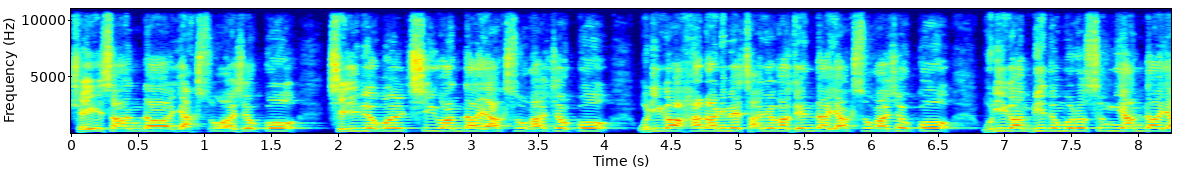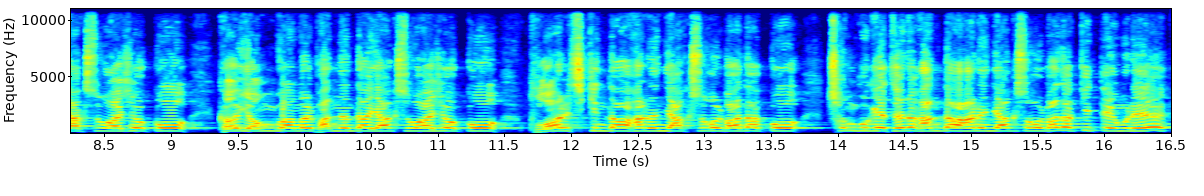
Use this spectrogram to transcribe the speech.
죄 사한다 약속하셨고 질병을 치유한다 약속하셨고 우리가 하나님의 자녀가 된다 약속하셨고 우리가 믿음으로 승리한다 약속하셨고 그 영광을 받는다 약속하셨고 부활시킨다 하는 약속을 받았고 천국에 들어간다 하는 약속을 받았기 때문에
